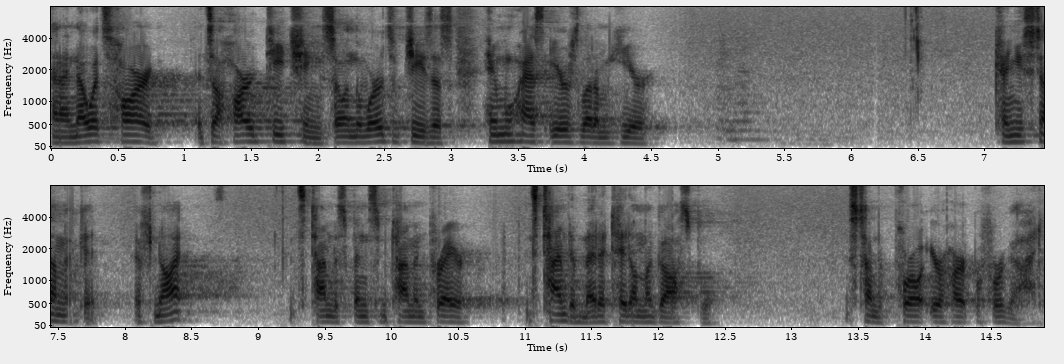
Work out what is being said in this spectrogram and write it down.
And I know it's hard. It's a hard teaching. So, in the words of Jesus, him who has ears, let him hear. Amen. Can you stomach it? If not, it's time to spend some time in prayer. It's time to meditate on the gospel. It's time to pour out your heart before God.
